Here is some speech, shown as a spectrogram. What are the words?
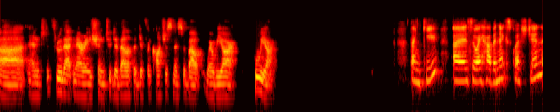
uh, and through that narration to develop a different consciousness about where we are, who we are. Thank you. Uh, so I have a next question,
